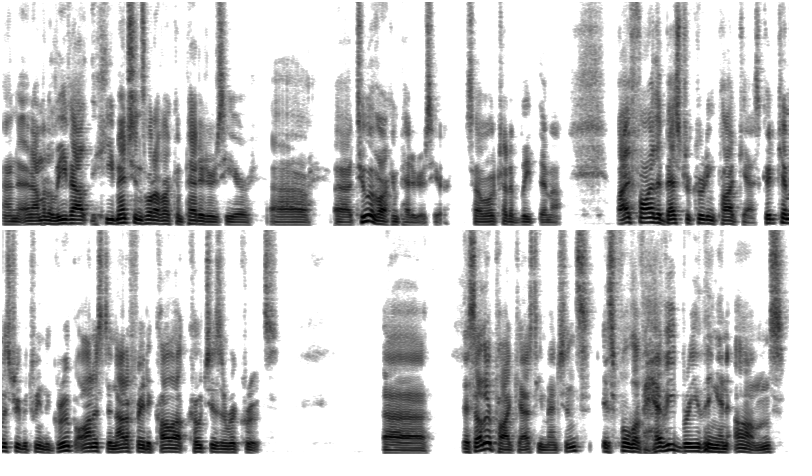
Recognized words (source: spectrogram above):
And, and I'm going to leave out, he mentions one of our competitors here, uh, uh, two of our competitors here. So we'll try to bleep them out. By far the best recruiting podcast. Good chemistry between the group, honest and not afraid to call out coaches and recruits. Uh, this other podcast he mentions is full of heavy breathing and ums.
